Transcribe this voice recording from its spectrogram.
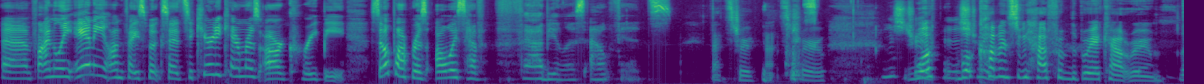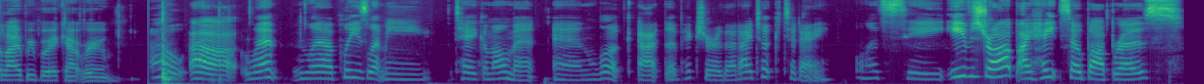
And finally, Annie on Facebook said security cameras are creepy. Soap operas always have fabulous outfits. That's true. That's true. It is true. What it is what true. comments do we have from the breakout room, the library breakout room? Oh, uh, let, le- please let me take a moment and look at the picture that I took today. Let's see. Eavesdrop, I hate soap operas.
